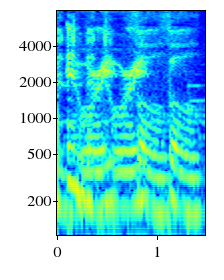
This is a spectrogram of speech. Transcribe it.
Inventory, full. full.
